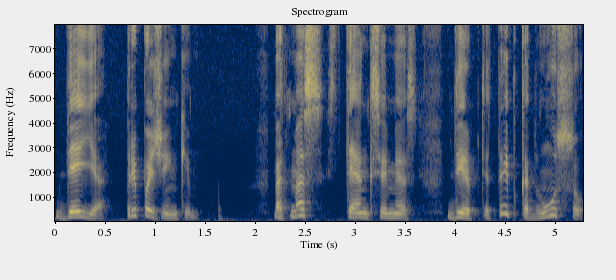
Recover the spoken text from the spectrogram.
Deja, pripažinkim. Bet mes stengsimės dirbti taip, kad mūsų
